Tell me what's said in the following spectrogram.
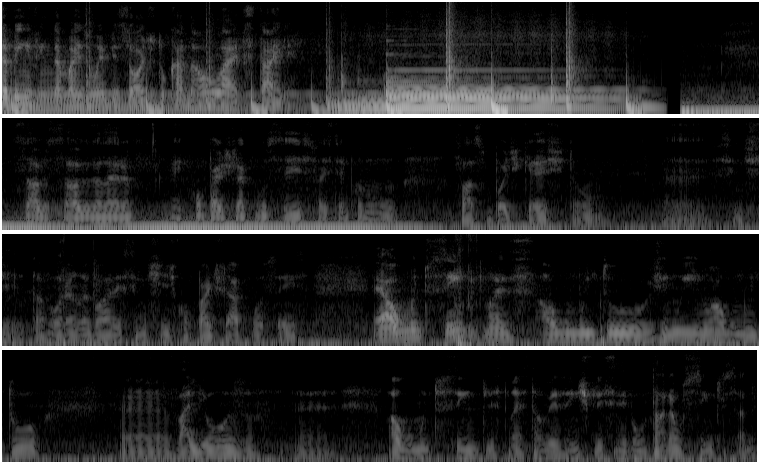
Seja bem-vindo a mais um episódio do canal Lifestyle. Salve, salve galera. Vem compartilhar com vocês. Faz tempo que eu não faço um podcast, então é, senti, tava orando agora e senti de compartilhar com vocês. É algo muito simples, mas algo muito genuíno, algo muito é, valioso. Algo muito simples, mas talvez a gente precise voltar ao simples, sabe?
